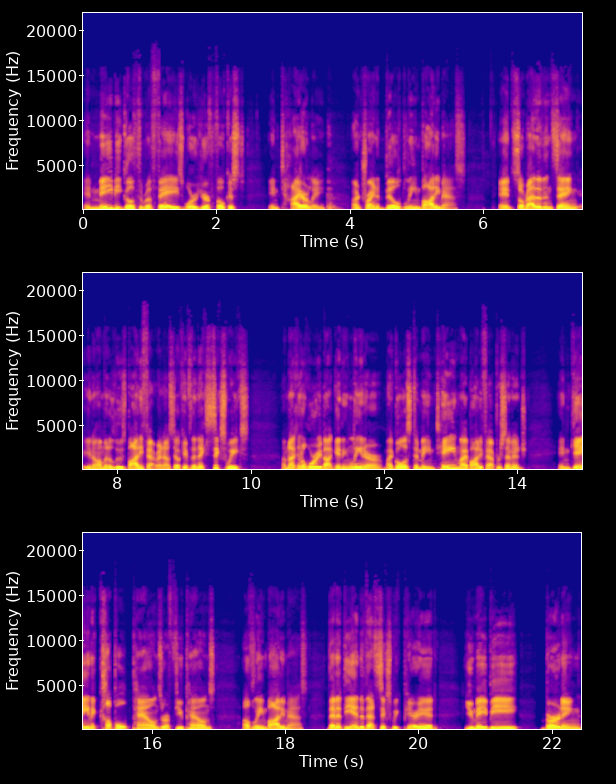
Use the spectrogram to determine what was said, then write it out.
and maybe go through a phase where you're focused entirely on trying to build lean body mass. And so rather than saying, you know, I'm going to lose body fat right now, say, okay, for the next six weeks, I'm not going to worry about getting leaner. My goal is to maintain my body fat percentage and gain a couple pounds or a few pounds of lean body mass. Then at the end of that six week period, you may be burning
